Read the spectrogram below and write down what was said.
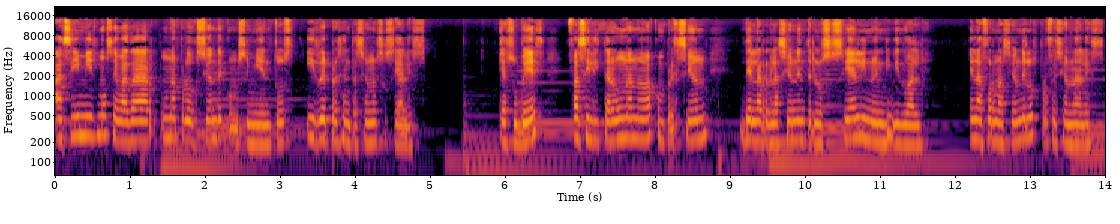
Asimismo se va a dar una producción de conocimientos y representaciones sociales, que a su vez facilitará una nueva comprensión de la relación entre lo social y lo individual en la formación de los profesionales.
